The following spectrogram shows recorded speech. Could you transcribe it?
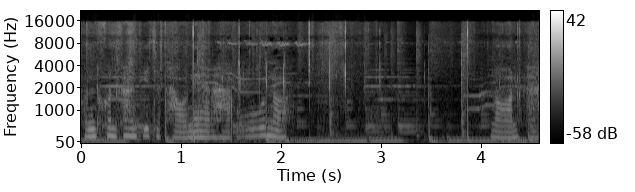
ผลค่อนข้างที่จะเถาแน่ละค่ะโอ้เนาะนอนค่ะ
